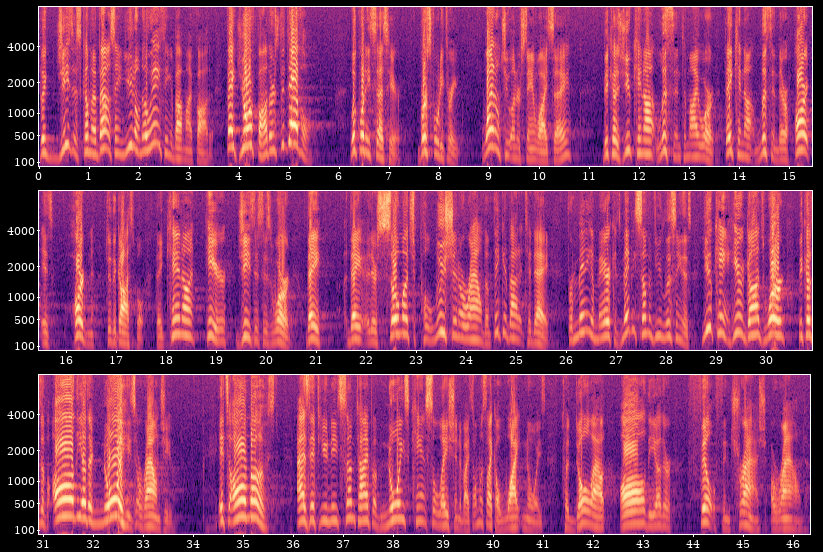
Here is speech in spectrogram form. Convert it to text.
but Jesus coming about saying, You don't know anything about my father. In fact, your father's the devil. Look what he says here. Verse 43. Why don't you understand what I say? Because you cannot listen to my word. They cannot listen. Their heart is hardened to the gospel. They cannot hear Jesus' word. They, they, there's so much pollution around them. Think about it today. For many Americans, maybe some of you listening to this, you can't hear God's word because of all the other noise around you. It's almost as if you need some type of noise cancellation device, almost like a white noise, to dole out all the other filth and trash around.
